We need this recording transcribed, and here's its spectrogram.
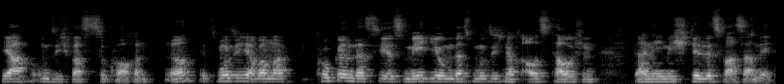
ja, um sich was zu kochen. Ne? Jetzt muss ich aber mal gucken, das hier ist Medium, das muss ich noch austauschen. Da nehme ich stilles Wasser mit.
